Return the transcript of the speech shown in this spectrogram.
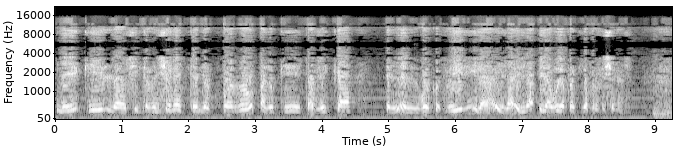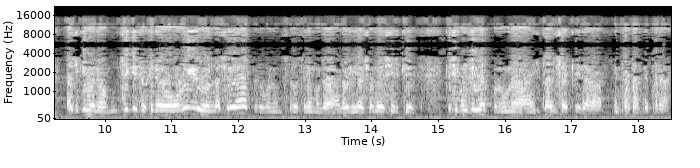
de que las intervenciones estén de acuerdo a lo que establezca el, el buen construir y la, y, la, y, la, y la buena práctica profesional. Así que bueno, sé que eso generó un ruido en la ciudad, pero bueno, nosotros tenemos la, la obligación de decir que, que se cumpliera con una instancia que era importante para,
